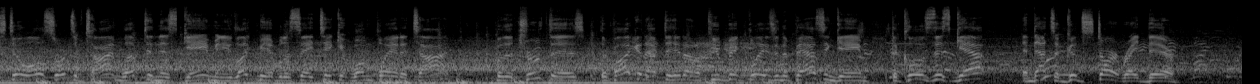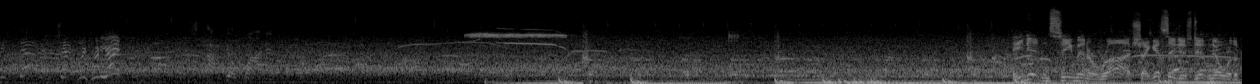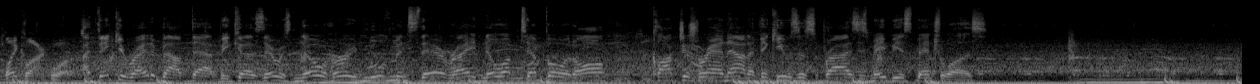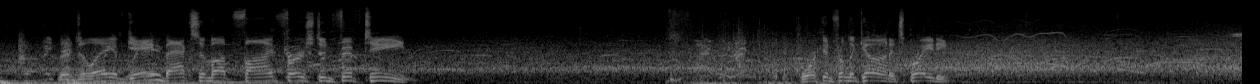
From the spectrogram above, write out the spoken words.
Still all sorts of time left in this game, and you'd like to be able to say take it one play at a time. But the truth is, they're probably going to have to hit on a few big plays in the passing game to close this gap and that's a good start right there. He didn't seem in a rush. I guess they just didn't know where the play clock was. I think you're right about that because there was no hurried movements there, right? No up-tempo at all. Clock just ran out. I think he was as surprised as maybe his bench was. The delay of game backs him up five, first and 15. Working from the gun, it's Brady.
